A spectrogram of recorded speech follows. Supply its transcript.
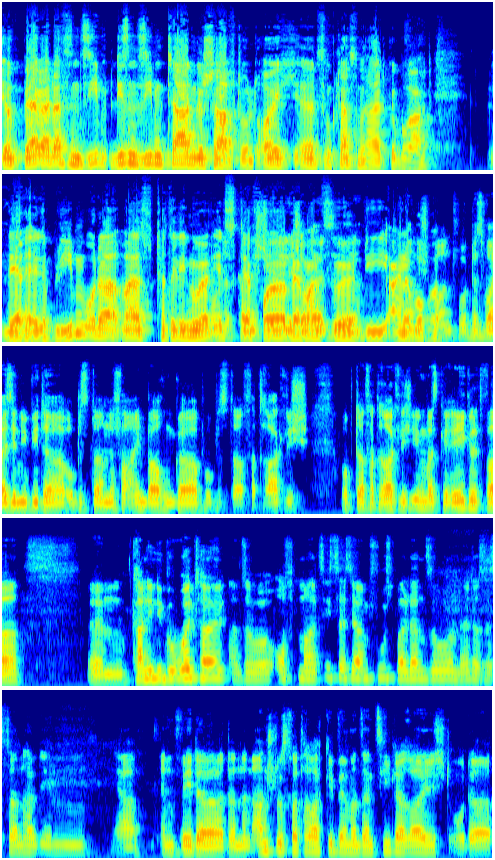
Jörg Berger das in sieben, diesen sieben Tagen geschafft und euch äh, zum Klassenerhalt gebracht, wäre er geblieben oder war es tatsächlich nur Boah, jetzt der Feuerwehrmann für die eine Woche? Das weiß ich nicht wieder, ob es da eine Vereinbarung gab, ob es da vertraglich, ob da vertraglich irgendwas geregelt war. Ähm, kann ich nicht beurteilen. Also oftmals ist das ja im Fußball dann so, ne, dass es dann halt eben ja entweder dann einen Anschlussvertrag gibt, wenn man sein Ziel erreicht, oder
